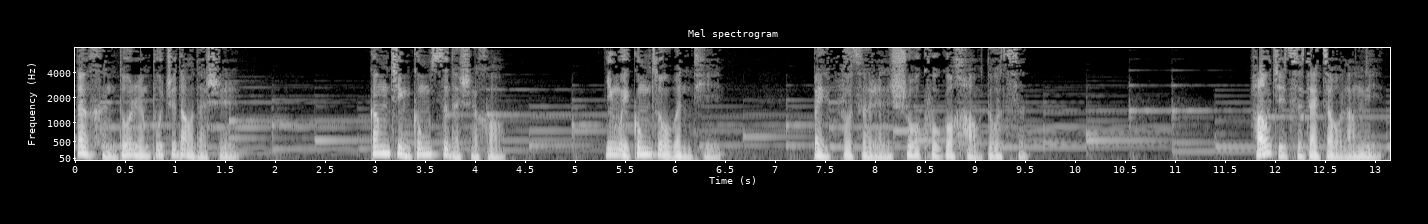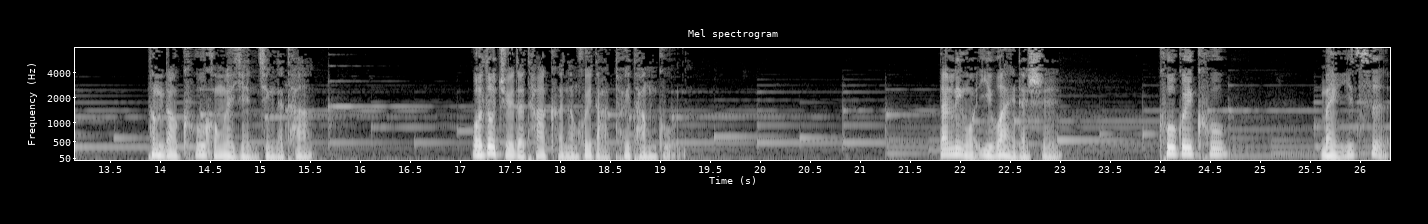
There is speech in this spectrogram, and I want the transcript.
但很多人不知道的是。刚进公司的时候，因为工作问题，被负责人说哭过好多次。好几次在走廊里碰到哭红了眼睛的他，我都觉得他可能会打退堂鼓了。但令我意外的是，哭归哭，每一次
